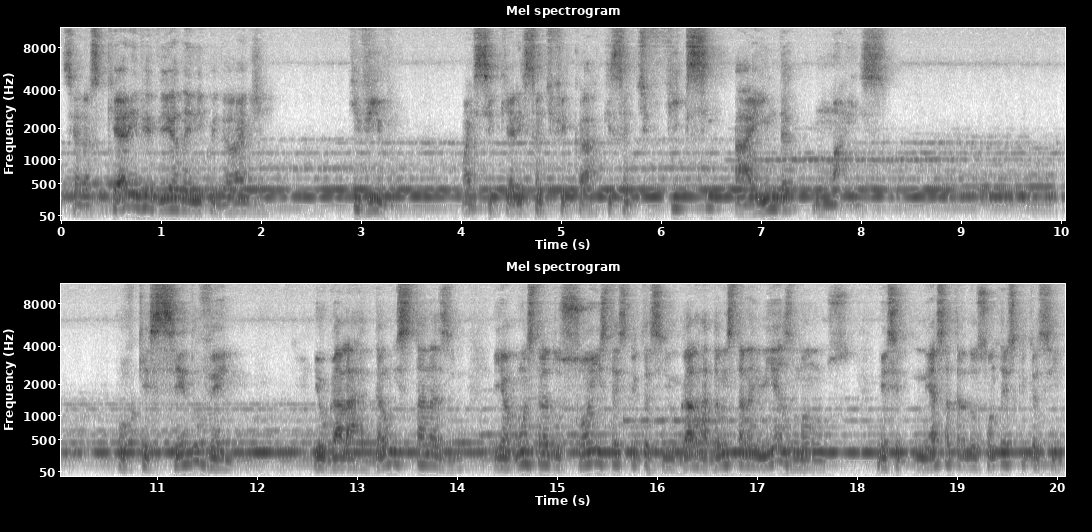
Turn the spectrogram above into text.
Se elas querem viver na iniquidade, que vivam, mas se querem santificar, que santifique-se ainda mais. Porque cedo vem, e o galardão está nas em algumas traduções está escrito assim, o galardão está nas minhas mãos. Nesse, nessa tradução está escrito assim,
